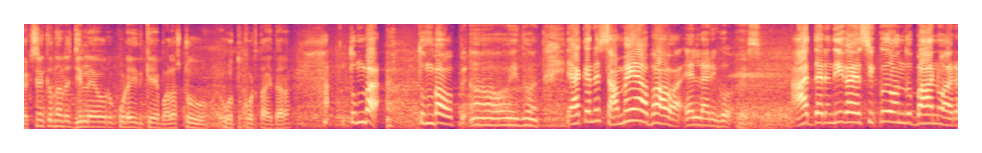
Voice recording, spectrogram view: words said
ದಕ್ಷಿಣ ಕನ್ನಡ ಜಿಲ್ಲೆಯವರು ಕೂಡ ಇದಕ್ಕೆ ಬಹಳಷ್ಟು ಒತ್ತು ಕೊಡ್ತಾ ಇದ್ದಾರೆ? ತುಂಬ ತುಂಬ ಇದು. ಯಾಕಂದರೆ ಸಮಯ ಅಭಾವ ಎಲ್ಲರಿಗೂ. ಆದ್ದರಿಂದ ಈಗ ಸಿಕ್ಕೋದು ಒಂದು ಭಾನುವಾರ.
